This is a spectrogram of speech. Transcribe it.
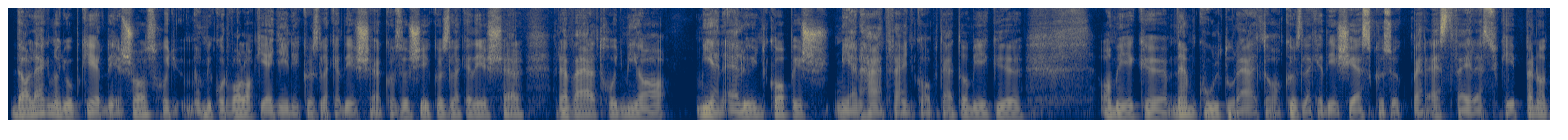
De a legnagyobb kérdés az, hogy amikor valaki egyéni közlekedéssel, közösségi közlekedéssel revált, hogy mi a, milyen előnyt kap, és milyen hátrányt kap. Tehát amíg amíg nem kulturált a közlekedési eszközök, mert ezt fejlesztjük éppen,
